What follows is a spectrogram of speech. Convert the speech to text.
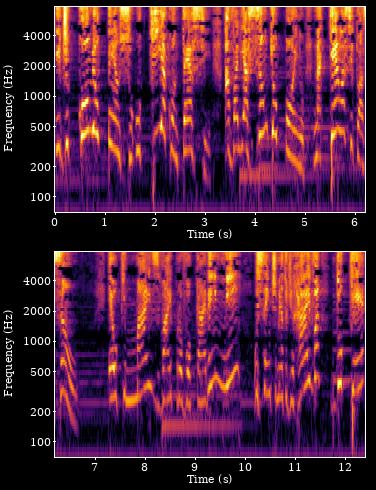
e de como eu penso o que acontece, a avaliação que eu ponho naquela situação é o que mais vai provocar em mim o sentimento de raiva do que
